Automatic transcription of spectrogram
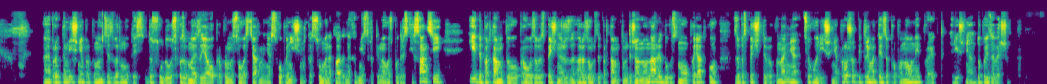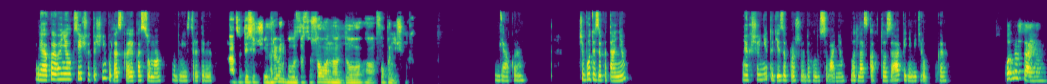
проектом рішення пропонується звернутись до суду з позовною заявою про примусове стягнення з ФОПа Ніщенка суми накладених адміністративно-господарських санкцій і Департаменту правового забезпечення разом з Департаментом державного нагляду в основному порядку забезпечити виконання цього рішення. Прошу підтримати запропонований проект рішення. Доповідь завершив. Дякую, Євгеній Олексійович. Уточніть, будь ласка, яка сума адміністративна? 15 тисяч гривень було застосовано до о, ФОПа Ніщенка. Дякую. Чи будуть запитання? Якщо ні, тоді запрошую до голосування. Будь ласка, хто за, підніміть руки. Одностайно.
